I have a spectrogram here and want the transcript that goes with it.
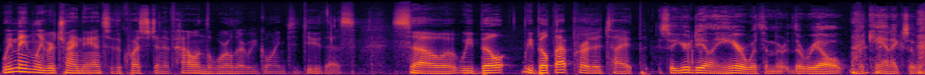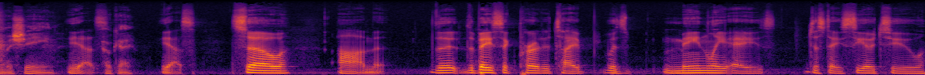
we mainly were trying to answer the question of how in the world are we going to do this. So we built we built that prototype. So you're dealing here with the the real mechanics of a machine. Yes. Okay. Yes. So um, the the basic prototype was mainly a just a CO2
